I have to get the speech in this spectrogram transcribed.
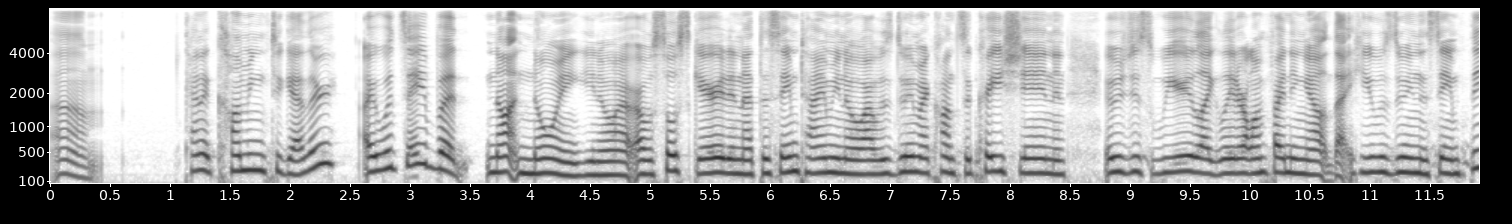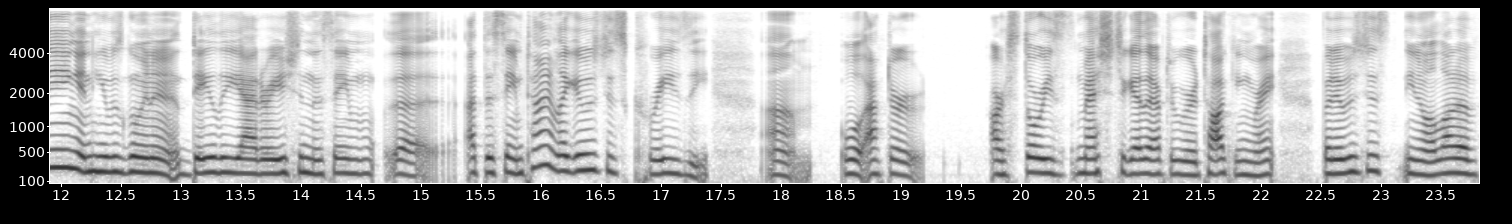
um kind of coming together i would say but not knowing you know? I, I was so scared and at the same time you know i was doing my consecration and it was just weird like later on finding out that he was doing the same thing and he was going to daily adoration the same uh, at the same time. Like it was just crazy. Um well after our stories meshed together after we were talking right? But it was just you know a lot of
